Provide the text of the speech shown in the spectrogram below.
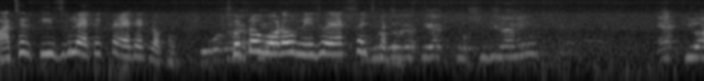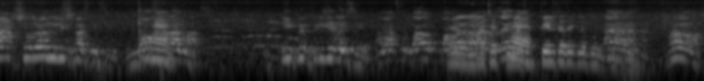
মাছের পিসগুলো এক একটা এক এক রকম। ছোট বড় মেজো এক সাইজ আমি এক কিলো আটশো গ্রাম ইলিশ মাছ নিয়েছি হ্যাঁ। নখানা মাছ ডিপে ফ্রিজে রয়েছে আমার। হ্যাঁ। মাছের তেলটা দেখলে হ্যাঁ হ্যাঁ, ভালো মাছ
